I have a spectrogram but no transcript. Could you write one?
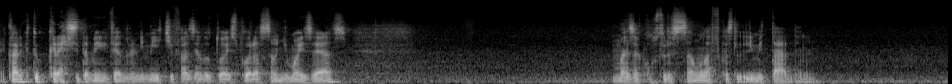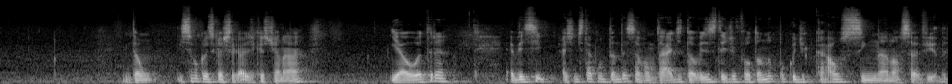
É claro que tu cresce também vendo o limite, fazendo tua exploração de Moisés, mas a construção ela fica limitada, né? Então, isso é uma coisa que eu acho legal de questionar. E a outra é ver se a gente está com tanta essa vontade, talvez esteja faltando um pouco de caos sim na nossa vida.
